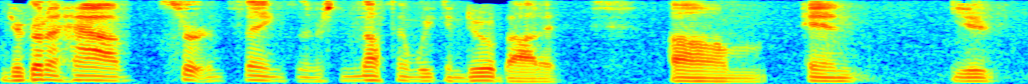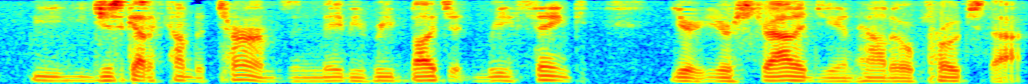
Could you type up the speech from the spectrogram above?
You're going to have certain things, and there's nothing we can do about it. Um, and you you just got to come to terms and maybe rebudget and rethink your, your strategy and how to approach that.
